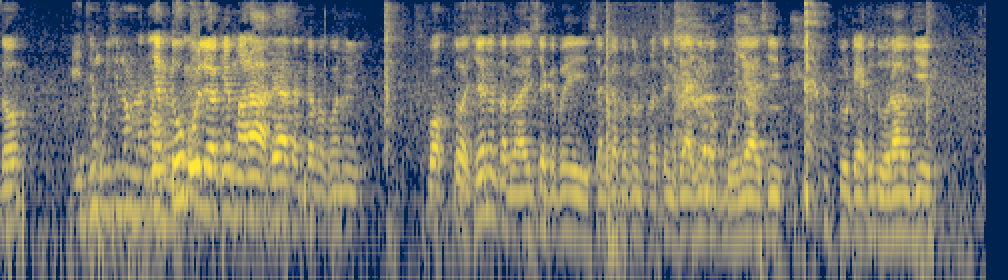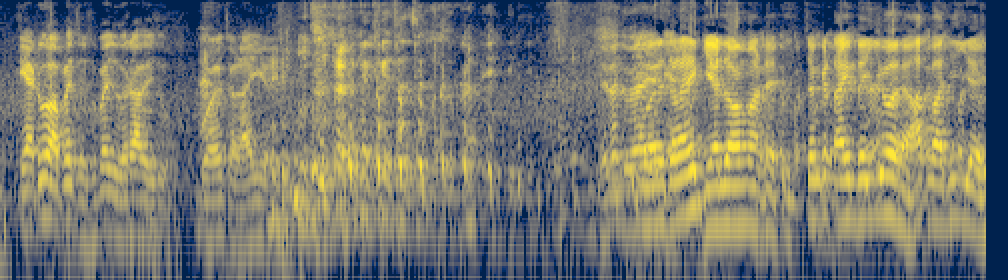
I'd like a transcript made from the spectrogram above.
તો એ તું બોલ્યો કે મારા હાથે આ શંકર ભગવાનની કોક તો હશે ને તને રહે છે કે ભાઈ શંકર ભગવાન પ્રસંગ થયા છે કોક બોલ્યા છે. તું ટેટુ દોરાવજે. ટેટુ આપણે જસુભાઈ દોરાવીશું બોય ચડાવીએ બોલે ચડાય ઘેર જવા માટે. ચમ કે ટાઈમ થઈ ગયો છે હાથ વાજી જાય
